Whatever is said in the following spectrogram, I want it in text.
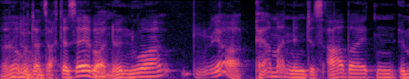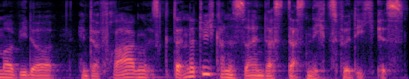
Genau. Und dann sagt er selber, ne, nur ja, permanentes Arbeiten, immer wieder hinterfragen. Es, dann, natürlich kann es sein, dass das nichts für dich ist.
